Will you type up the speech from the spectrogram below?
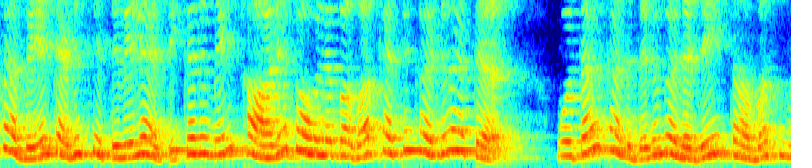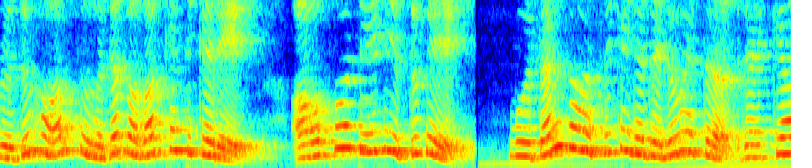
ක්‍රමයෙන් දැඩි සිතුවිලි ඇති කරමින් කාර්ය බහුල බවක් ඇති කරනු ඇත. මුදල් ගනුදෙනු වලදී ඉතාමත් මෘදු හා සුහද බවක් ඇති කරේ. අවබෝධයෙන් යුතු වේ. මුදල් වාසි ගෙන දෙනු ඇත. රැකියාවේ කටයුතු වලදී වඩාත්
